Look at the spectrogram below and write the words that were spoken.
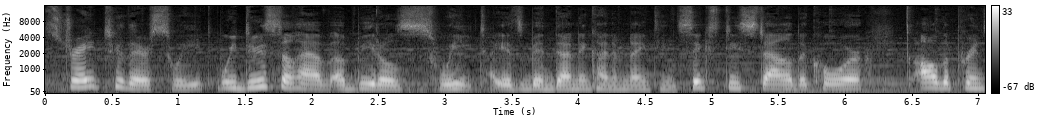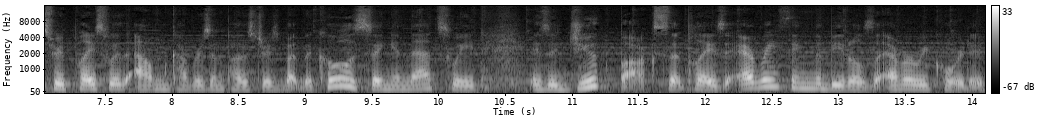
straight to their suite. We do still have a Beatles suite. It's been done in kind of 1960s style decor, all the prints replaced with album covers and posters. But the coolest thing in that suite is a jukebox that plays everything the Beatles ever recorded.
